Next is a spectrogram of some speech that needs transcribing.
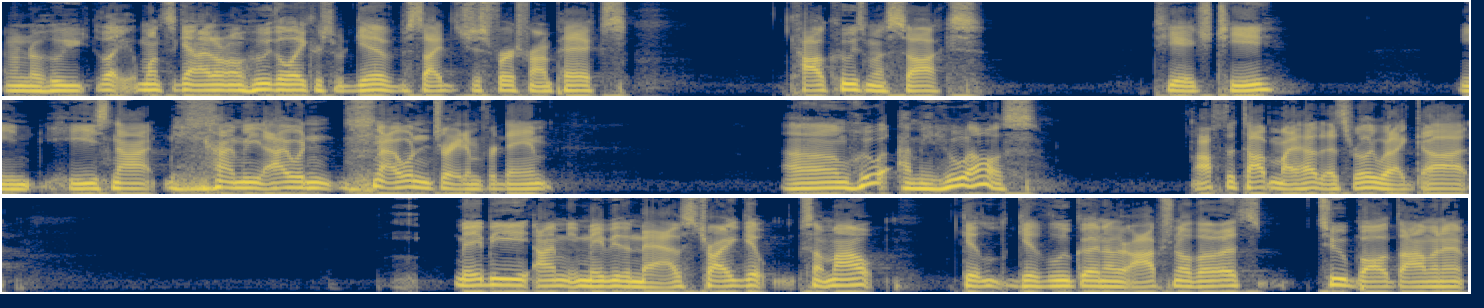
I don't know who. Like once again, I don't know who the Lakers would give besides just first round picks. Kyle Kuzma sucks. THT. I mean, he's not. I mean, I wouldn't. I wouldn't trade him for Dame. Um, who? I mean, who else? Off the top of my head, that's really what I got maybe I mean maybe the Mavs try to get something out, get give Luka another option. Although that's two ball dominant,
